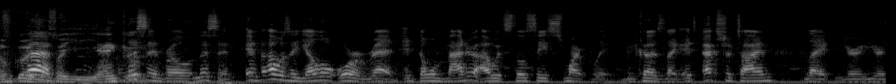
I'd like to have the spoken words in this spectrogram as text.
Of course, Fam, that's why you yank. Listen, bro. Listen. If I was a yellow or a red, it don't matter. I would still say smart play because like it's extra time. Like you're you're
